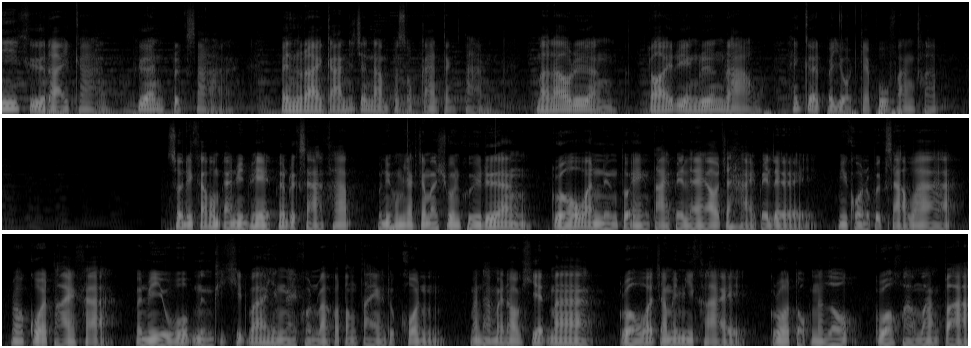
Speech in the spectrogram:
นี่คือรายการเพื่อนปรึกษา เป็นรายการที่จะนำประสบการณ์ต่างๆ มาเล่าเรื่องร้อยเรียงเรื่องราว ให้เกิดประโยชน์แก่ผู้ฟังครับ สวัสดีครับผมแอดมินเพจเพื่อนปรึกษาครับ วันนี้ผมอยากจะมาชวนคุยเรื่อง กลัววันหนึ่งตัวเองตายไปแล้วจะหายไปเลย มีคนมาปรึกษาว่าเรากลัวตายค่ะ มันมีอยู่วูบหนึ่งที่คิดว่ายังไงคนเราก็ต้องตายกันทุกคน มันทำให้เราเครียดมาก กลัวว่าจะไม่มีใคร กลัวตกนรก กลัวความว่างเปล่า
